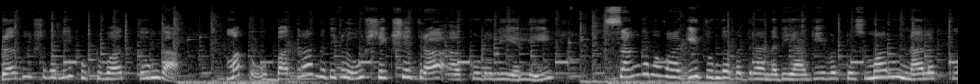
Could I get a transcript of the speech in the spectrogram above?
ಪ್ರದೇಶದಲ್ಲಿ ಹುಟ್ಟುವ ತುಂಗ. ಮತ್ತು ಭದ್ರಾ ನದಿಗಳು ಶ್ರೀ ಕ್ಷೇತ್ರ ಕೂಡಲಿಯಲ್ಲಿ ಸಂಗಮವಾಗಿ ತುಂಗಭದ್ರಾ ನದಿಯಾಗಿ ಒಟ್ಟು ಸುಮಾರು ನಾಲ್ಕು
